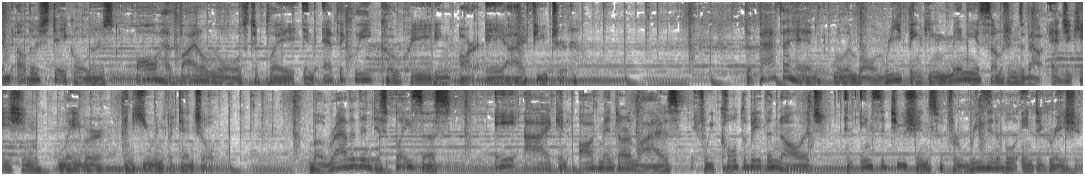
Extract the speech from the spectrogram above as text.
and other stakeholders all have vital roles to play in ethically co creating our AI future. The path ahead will involve rethinking many assumptions about education, labor, and human potential. But rather than displace us, AI can augment our lives if we cultivate the knowledge and institutions for reasonable integration.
